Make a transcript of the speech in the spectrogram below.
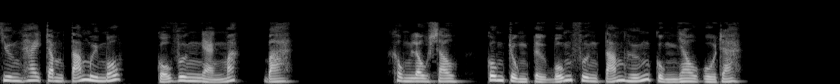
Chương 281, Cổ vương ngàn mắt, ba. Không lâu sau, côn trùng từ bốn phương tám hướng cùng nhau ùa ra.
